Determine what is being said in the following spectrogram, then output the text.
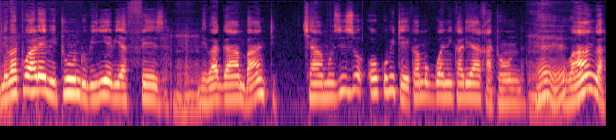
ne batwala ebitundu biri ebya ffeeza ne bagamba nti kya muzizo okubiteeka mu ggwanika lya katonda. Eh. kubanga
